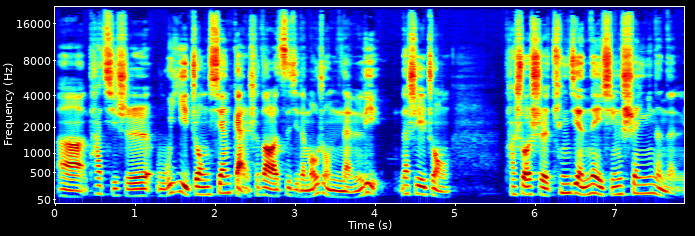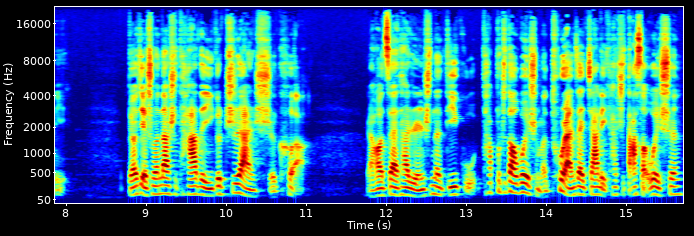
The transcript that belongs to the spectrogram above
呃，他其实无意中先感受到了自己的某种能力，那是一种，他说是听见内心声音的能力。表姐说那是他的一个至暗时刻啊。然后在他人生的低谷，他不知道为什么突然在家里开始打扫卫生。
